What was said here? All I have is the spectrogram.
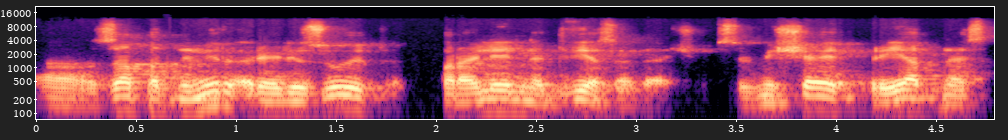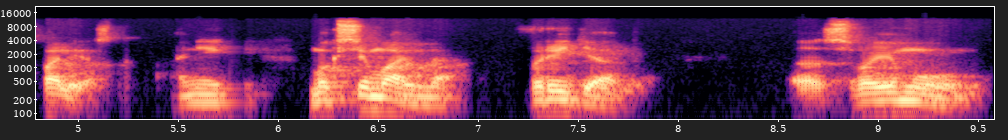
э, западный мир реализует параллельно две задачи, совмещает приятное с полезным. Они максимально вредят э, своему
